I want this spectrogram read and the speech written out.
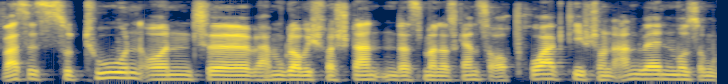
was ist zu tun und äh, wir haben, glaube ich, verstanden, dass man das Ganze auch proaktiv schon anwenden muss, um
